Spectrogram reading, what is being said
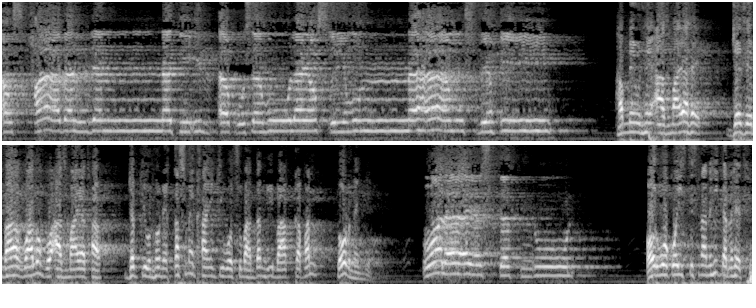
أصحاب الجنة إذ أقسموا ليصرمنها مصبحين۔ ہم نے انہیں آزمایا ہے جیسے باغ والوں کو آزمایا تھا جبکہ انہوں نے قسمیں کھائیں کہ وہ صبح دم ہی باغ کا پھل توڑ لیں گے۔ ولا يستثنون۔ اور وہ کوئی استثنا نہیں کر رہے تھے۔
